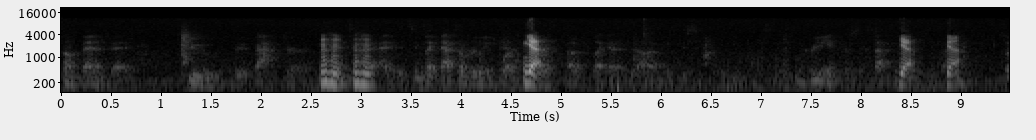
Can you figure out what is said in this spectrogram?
some benefit to the actor. Mhm, And so mhm. I- It seems like that's a really important Yeah. part of like a um, ingredient for success. Yeah, some society. yeah. So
